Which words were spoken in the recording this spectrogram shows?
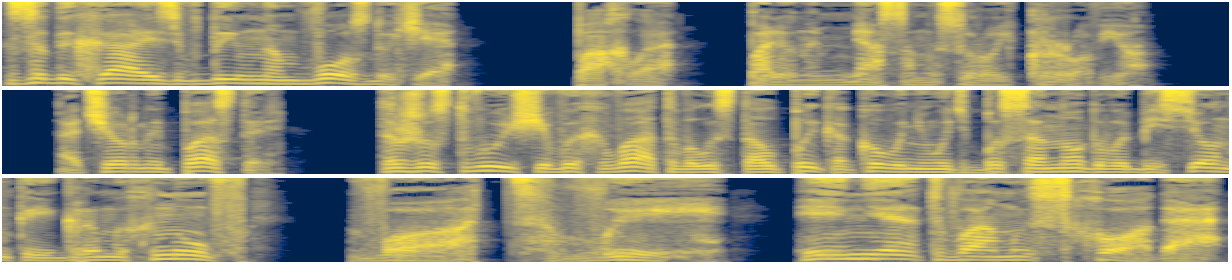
задыхаясь в дымном воздухе. Пахло паленым мясом и сырой кровью. А черный пастырь торжествующе выхватывал из толпы какого-нибудь босоногого бесенка и, громыхнув «Вот вы, «И нет вам исхода!»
